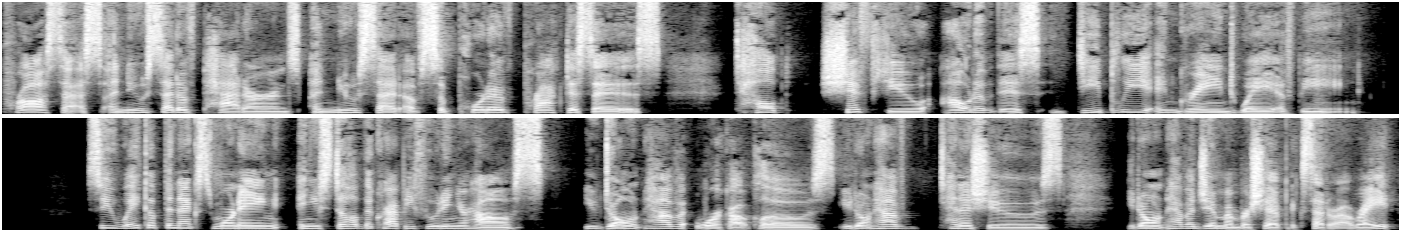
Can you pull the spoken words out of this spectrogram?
process, a new set of patterns, a new set of supportive practices to help shift you out of this deeply ingrained way of being. So you wake up the next morning and you still have the crappy food in your house. You don't have workout clothes. You don't have tennis shoes. You don't have a gym membership, etc. right?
